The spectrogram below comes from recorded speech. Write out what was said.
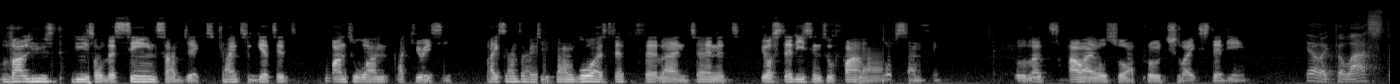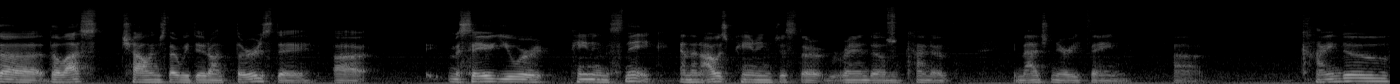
value studies of the same subject, trying to get it one to one accuracy. Like sometimes you can go a step further and turn it your studies into art of something. So that's how I also approach like studying. Yeah, like the last uh the last challenge that we did on Thursday, uh Masae, you were painting the snake and then I was painting just a random kind of imaginary thing. Uh kind of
